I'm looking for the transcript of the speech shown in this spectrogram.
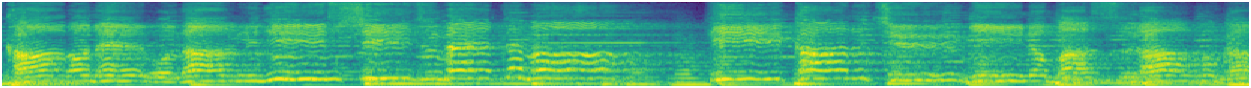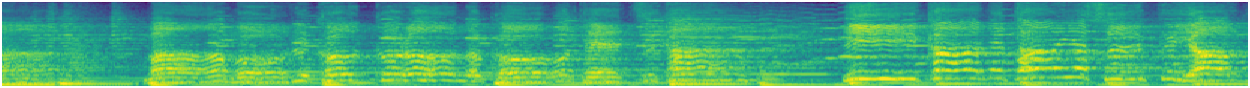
カを波に沈めても光る忠義のマスラオが守る心の鋼鉄かいかでたやすく破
